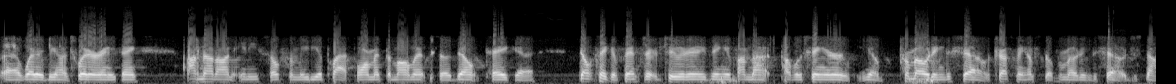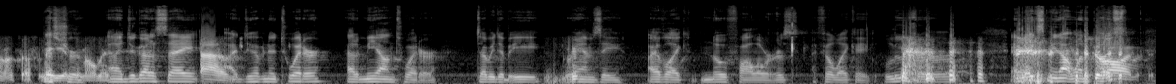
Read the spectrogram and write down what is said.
uh, whether it be on Twitter or anything I'm not on any social media platform at the moment so don't take a don't take offense to it or anything if I'm not publishing or you know promoting the show trust me I'm still promoting the show just not on social That's media true. at the moment And I do gotta say, Um, I do have a new Twitter. Out of me on Twitter, WWE Ramsey. I have like no followers. I feel like a loser. it makes me not want to post. Sherron,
